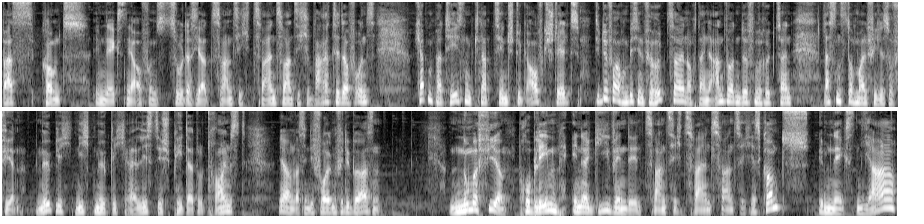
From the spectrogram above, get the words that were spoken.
Was kommt im nächsten Jahr auf uns zu? Das Jahr 2022 wartet auf uns. Ich habe ein paar Thesen, knapp zehn Stück aufgestellt. Die dürfen auch ein bisschen verrückt sein, auch deine Antworten dürfen verrückt sein. Lass uns doch mal philosophieren. Möglich, nicht möglich, realistisch. Peter, du träumst. Ja, und was sind die Folgen für die Börsen? Nummer 4. Problem Energiewende 2022. Es kommt im nächsten Jahr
